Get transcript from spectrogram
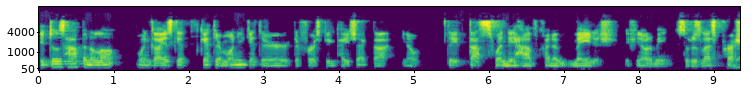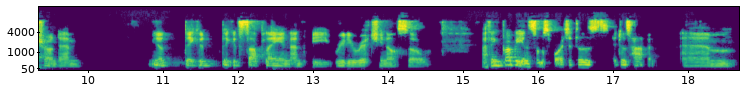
it does happen a lot when guys get get their money, get their their first big paycheck, that you know they that's when they have kind of made it, if you know what I mean. So there's less pressure yeah. on them. You know, they could they could stop playing and be really rich. You know, so I think probably in some sports it does it does happen. Um,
